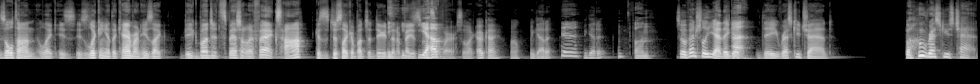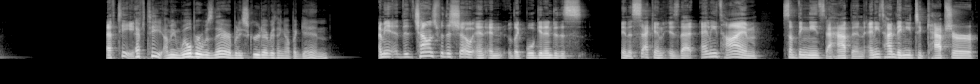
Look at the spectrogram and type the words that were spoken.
Zoltan like is is looking at the camera and he's like, "Big budget special effects, huh?" Because it's just like a bunch of dudes in a basement Yup. somewhere. So I'm like, okay, well, we got it, Yeah, we get it. fun. So eventually, yeah, they get Uh, they rescue Chad. But who rescues Chad? FT. FT. I mean, Wilbur was there, but he screwed everything up again. I mean, the challenge for this show, and and like we'll get into this in a second, is that anytime something needs to happen, anytime they need to capture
